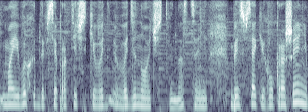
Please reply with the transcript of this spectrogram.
мои выходы все практически в, в одиночестве на сцене, без всяких украшений,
